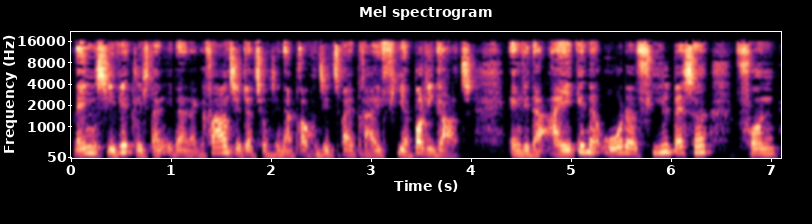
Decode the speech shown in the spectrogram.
Wenn sie wirklich dann in einer Gefahrensituation sind, dann brauchen sie zwei, drei, vier Bodyguards. Entweder eigene oder viel besser von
